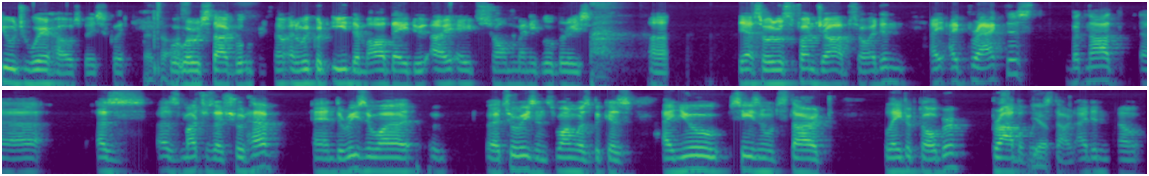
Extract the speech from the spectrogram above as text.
huge warehouse, basically, That's where- where we stock blueberries, and we could eat them all day. Dude, I ate so many blueberries. Uh, yeah, so it was a fun job. So I didn't, I, I practiced, but not uh, as as much as I should have. And the reason why, uh, two reasons. One was because I knew season would start late October, probably Yep. start. I didn't know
